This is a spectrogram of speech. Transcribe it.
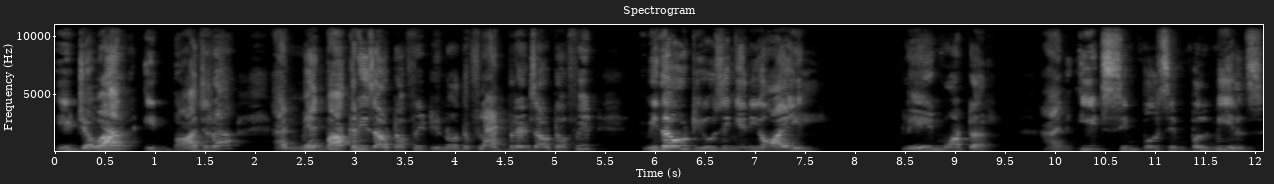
Eat jawar, eat bajra, and make bhakris out of it, you know, the flatbreads out of it without using any oil plain water and eat simple simple meals.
